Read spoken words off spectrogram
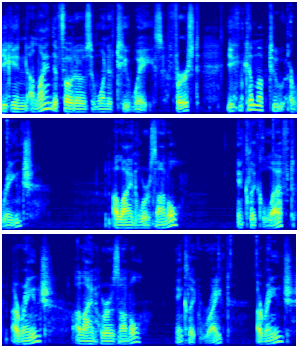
you can align the photos in one of two ways. First, you can come up to Arrange, Align Horizontal, and click Left, Arrange, Align Horizontal, and click right, arrange,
